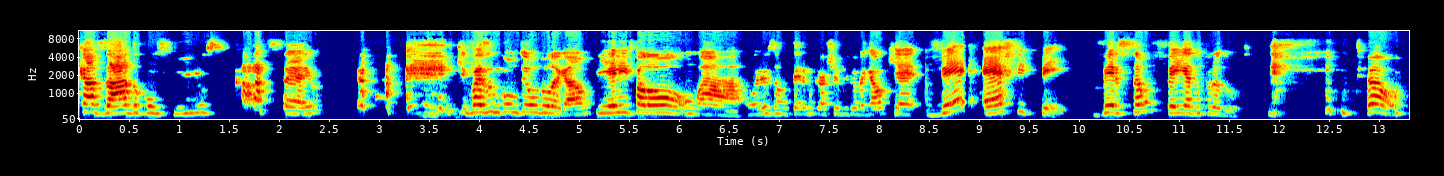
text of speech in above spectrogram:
casado com filhos, cara, sério. que faz um conteúdo legal. E ele falou uma, ele usou um termo que eu achei muito legal, que é VFP, versão feia do produto. Então,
